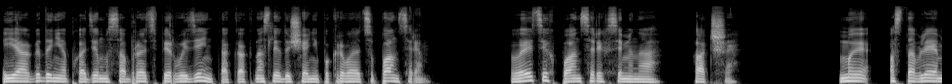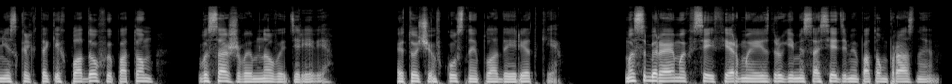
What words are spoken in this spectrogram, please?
Ягоды необходимо собрать в первый день, так как на следующий они покрываются панцирем. В этих панцирях семена хадша. Мы оставляем несколько таких плодов и потом высаживаем новые деревья. Это очень вкусные плоды и редкие. Мы собираем их всей фермой и с другими соседями потом празднуем.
